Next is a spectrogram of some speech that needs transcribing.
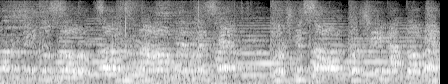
Kočky to jsou, co známe dnes hned, počkej jsou, kočky na to.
